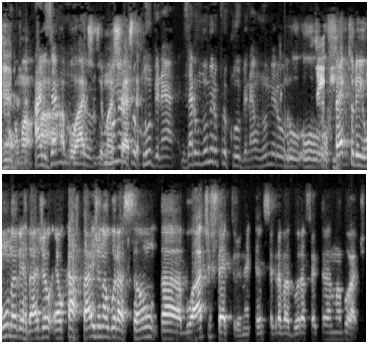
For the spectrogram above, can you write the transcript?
É. Uma, ah, eles eram a, um boate número, de um Manchester. Número clube, né? Eles eram um número para o clube, né? Um número... O, o, o, Factory 1, na verdade, é o, é o, cartaz de inauguração da Boate Factory, né? Que antes de ser gravadora, a Factory era uma boate.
